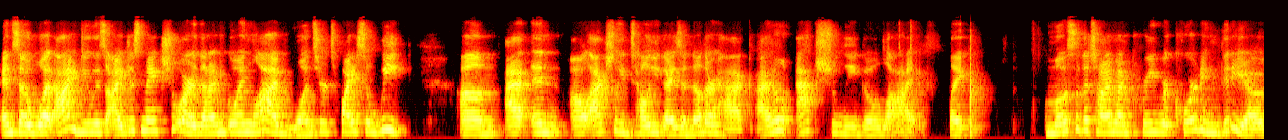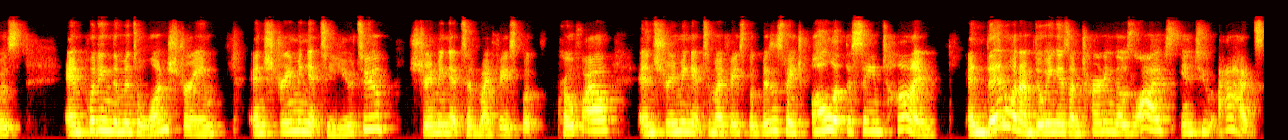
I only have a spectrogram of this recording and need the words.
And so, what I do is I just make sure that I'm going live once or twice a week. Um, I, and I'll actually tell you guys another hack. I don't actually go live. Like most of the time, I'm pre recording videos and putting them into one stream and streaming it to YouTube, streaming it to my Facebook profile, and streaming it to my Facebook business page all at the same time. And then what I'm doing is I'm turning those lives into ads.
